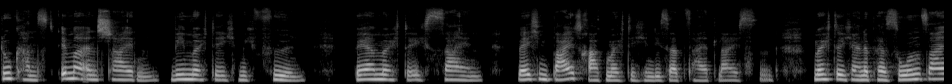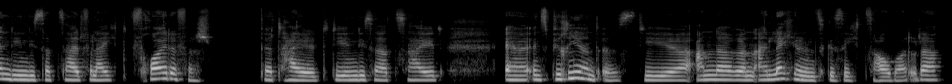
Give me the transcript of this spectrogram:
Du kannst immer entscheiden, wie möchte ich mich fühlen, wer möchte ich sein, welchen Beitrag möchte ich in dieser Zeit leisten. Möchte ich eine Person sein, die in dieser Zeit vielleicht Freude verteilt, die in dieser Zeit äh, inspirierend ist, die anderen ein Lächeln ins Gesicht zaubert? Oder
